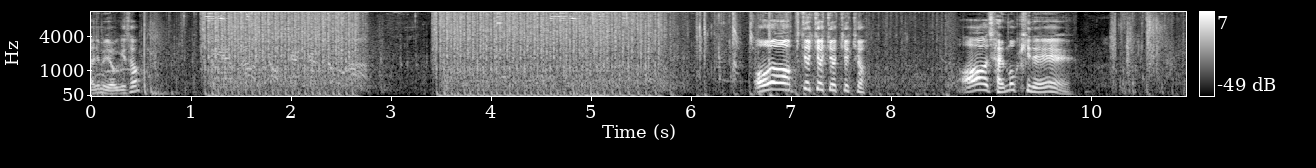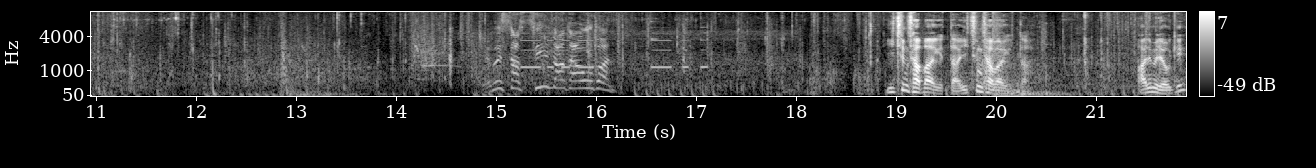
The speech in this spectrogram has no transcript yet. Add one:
아니면 여기서 어 뛰어 뛰어 뛰어 뛰어 뛰어 아 잘 먹히네 Ihr müsst das Ziel dort erobern. 2층 잡아야겠다 2층 잡아야겠다 아니면 여기?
